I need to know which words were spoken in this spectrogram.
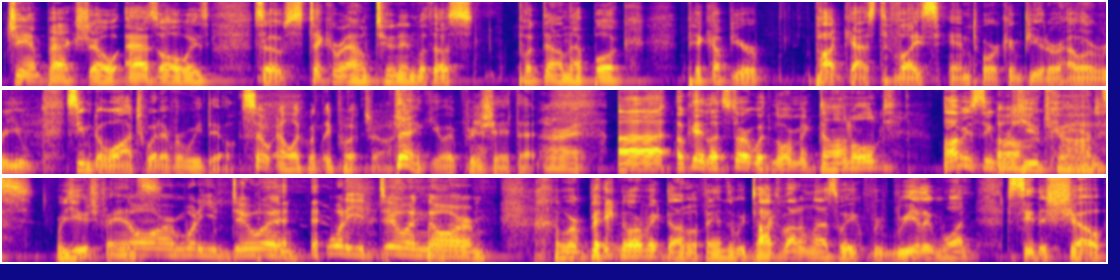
jam packed show as always. So stick around. Tune in with us. Put down that book. Pick up your podcast device and or computer, however you seem to watch whatever we do. So eloquently put, Josh. Thank you. I appreciate that. All right. Uh, okay, let's start with Norm MacDonald. Obviously, we're Oh, huge God. fans. We're huge fans. Norm, what are you doing? what are you doing, Norm? we're big Norm MacDonald fans, and we talked about him last week. We really want to see the show.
